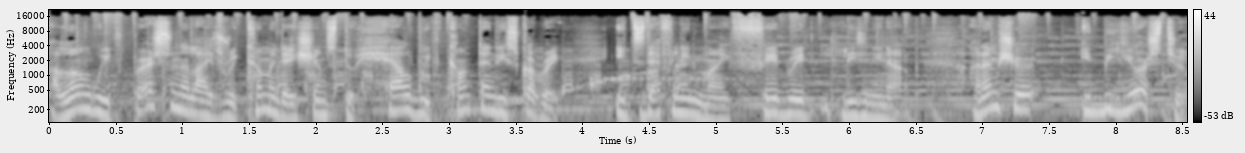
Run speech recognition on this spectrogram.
along with personalized recommendations to help with content discovery. It's definitely my favorite listening app, and I'm sure it'd be yours too.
